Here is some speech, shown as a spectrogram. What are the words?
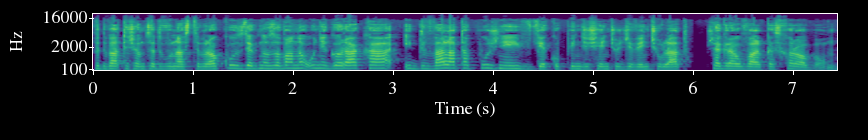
W 2012 roku zdiagnozowano u niego raka i dwa lata później, w wieku 59 lat, przegrał walkę z chorobą.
